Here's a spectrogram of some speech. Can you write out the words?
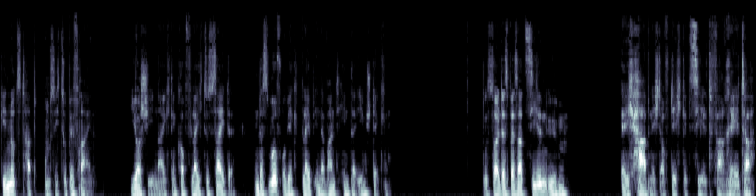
genutzt hat, um sich zu befreien. Yoshi neigt den Kopf leicht zur Seite und das Wurfobjekt bleibt in der Wand hinter ihm stecken. Du solltest besser zielen üben. Ich hab nicht auf dich gezielt, Verräter.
